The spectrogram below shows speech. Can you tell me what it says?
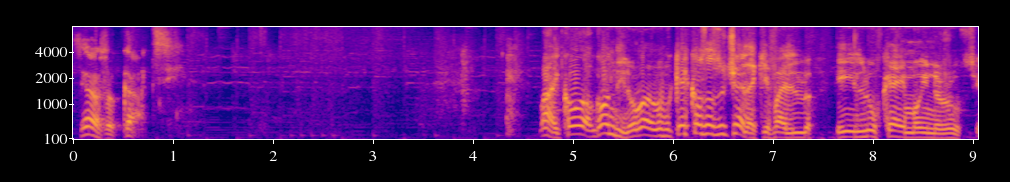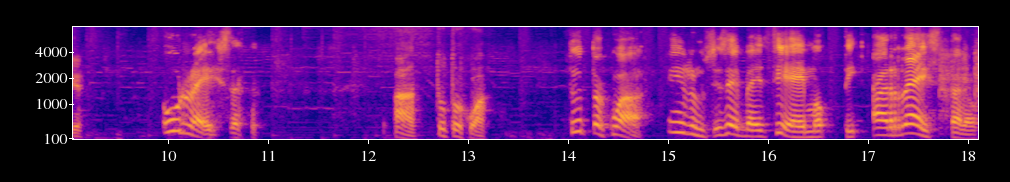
Se no so cazzi. vai, co- continua. Che cosa succede a chi fa il, il look emo in Russia? Un resto. Ah, tutto qua. Tutto qua. In Russia se vesti emo ti arrestano.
